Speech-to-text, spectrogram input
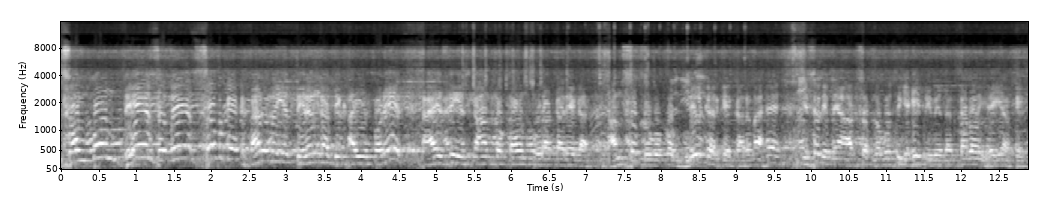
संपूर्ण देश में सबके घर में ये तिरंगा दिखाई पड़े, ऐसे इस काम को कौन पूरा करेगा? हम सब लोगों को मिल करके करना है। इसलिए मैं आप सब लोगों से यही निवेदन कर रहा हूँ, यही अपील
